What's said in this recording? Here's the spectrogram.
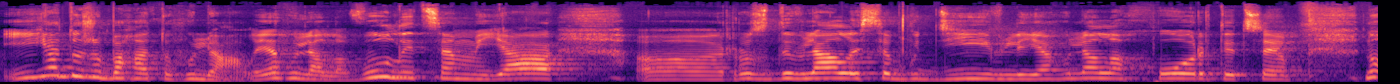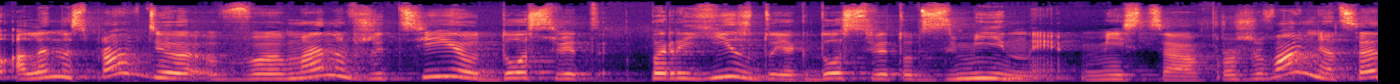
І я дуже багато гуляла. Я гуляла вулицями, я роздивлялася будівлі, я гуляла Хортицею. Ну, але насправді в мене в житті досвід переїзду, як досвід от зміни місця проживання, це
